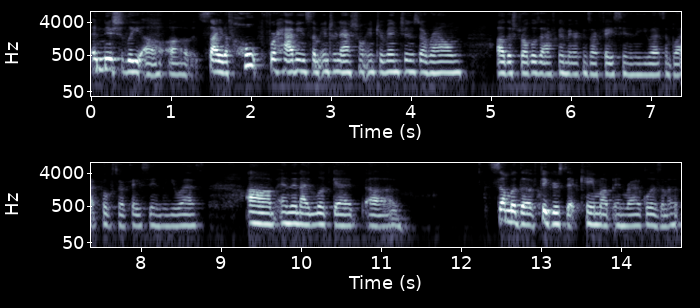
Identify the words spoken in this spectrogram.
initially a, a site of hope for having some international interventions around uh, the struggles African Americans are facing in the U.S. and Black folks are facing in the U.S. Um, and then I look at uh, some of the figures that came up in radicalism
